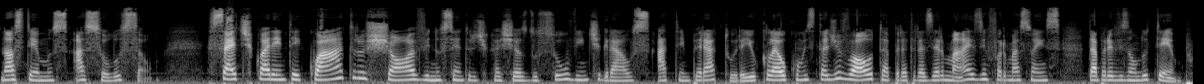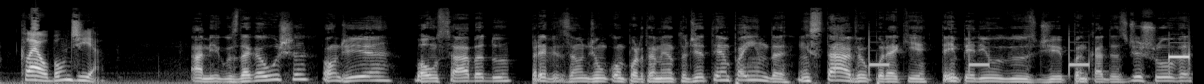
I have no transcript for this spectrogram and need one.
Nós temos a solução. 7h44, chove no centro de Caxias do Sul, 20 graus a temperatura. E o Cléo Cum está de volta para trazer mais informações da previsão do tempo. Cléo, bom dia. Amigos da Gaúcha, bom dia, bom sábado. Previsão de um comportamento de tempo ainda instável por aqui. Tem períodos de pancadas de chuva,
